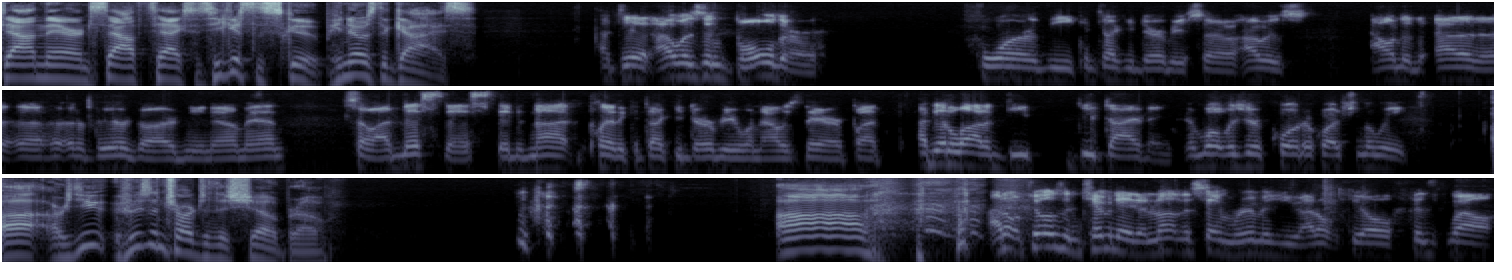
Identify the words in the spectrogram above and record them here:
down there in South Texas. He gets the scoop, he knows the guys. I did. I was in Boulder for the Kentucky Derby, so I was out at out at a, at a beer garden, you know, man, so I missed this. They did not play the Kentucky Derby when I was there, but I did a lot of deep deep diving. And what was your quote question of the week? Uh, are you who's in charge of this show, bro? Um, I don't feel as intimidated. I'm not in the same room as you. I don't feel phys- well.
